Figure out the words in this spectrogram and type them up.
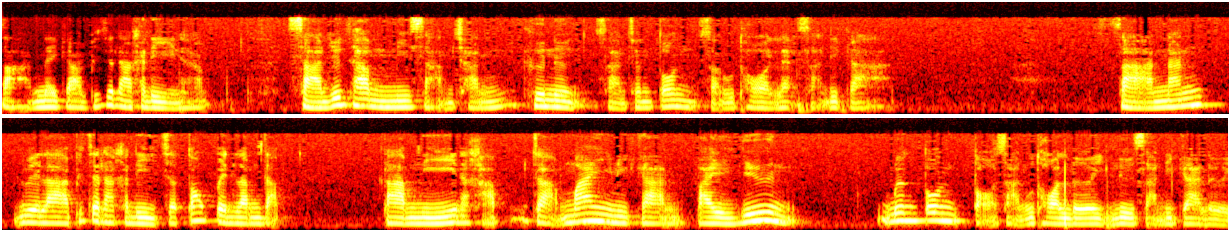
ศาลในการพิจารณาคดีนะครับศาลยุติธรรมมี 3 ชั้น คือ 1. ศาลชั้นต้น ศาลอุทธรณ์ และศาลฎีกา ศาลนั้นเวลาพิจารณาคดีจะต้องเป็นลำดับ ตามนี้นะครับจะไม่มีการไปยื่นเบื้องต้นต่อศาลอุทธรณ์เลย หรือศาลฎีกาเลย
